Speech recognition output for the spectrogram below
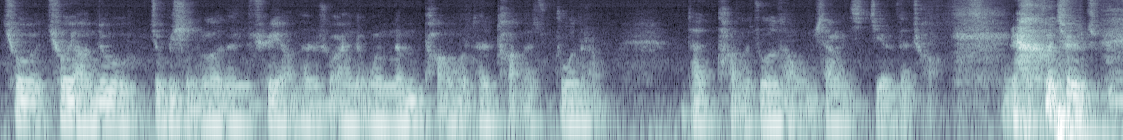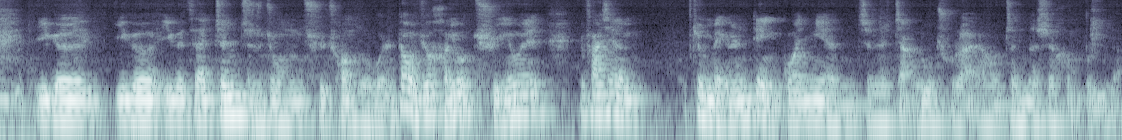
邱邱阳就就不行了，他就缺氧，他就说：“哎，我能不能躺会儿？”他就躺在桌子上，他躺在桌子上，我们三个接着再吵。然后就是一个一个一个在争执中去创作过程，但我觉得很有趣，因为就发现。就每个人电影观念就是展露出来，然后真的是很不一样。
